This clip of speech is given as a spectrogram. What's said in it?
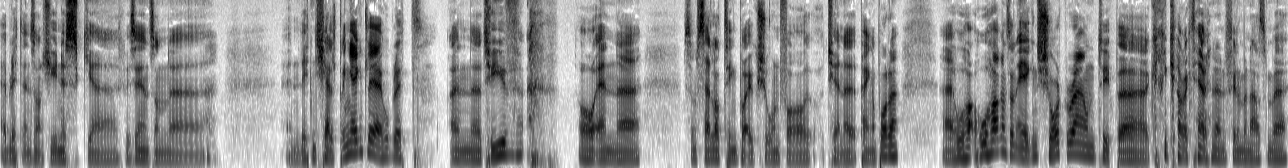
er blitt en sånn kynisk uh, Skal vi si en sånn uh, En liten kjeltring, egentlig. Er hun blitt en uh, tyv og en som selger ting på auksjon for å tjene penger på det. Hun, har, hun har en sånn egen short round-type karakter i denne filmen her, som er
